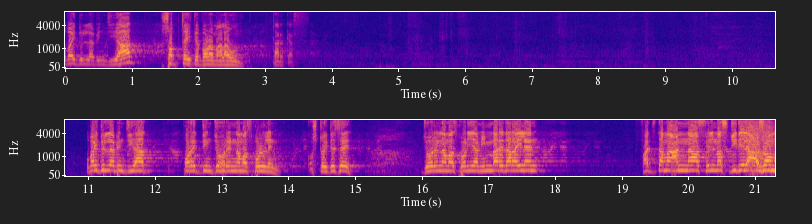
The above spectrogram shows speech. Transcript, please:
ওবাইদুল্লাহ বিন জিয়াদ সবচাইতে বড় মালাউন তার কাছে। ওবাইদুল্লাহ বিন জিহাদ পরের দিন জোহরের নামাজ পড়লেন। কষ্ট হইতেছে? জোহরের নামাজ পড়িয়া মিম্বারে দাঁড়াইলেন। ফাজতামা আন্নাস ফিল মসজিদিল আজম।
